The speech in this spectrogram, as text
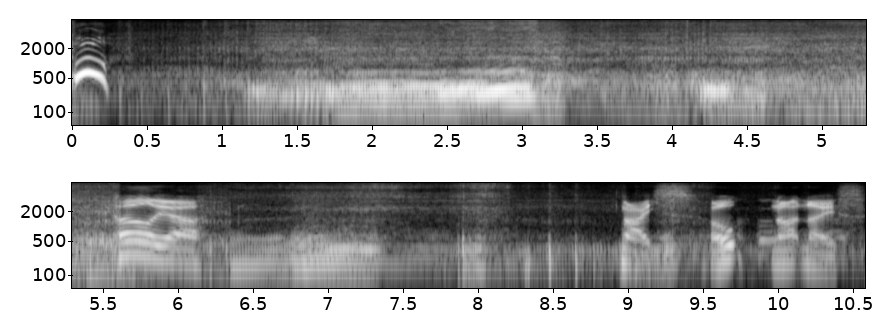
Woo! Hell yeah. Nice. Oh, not nice.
